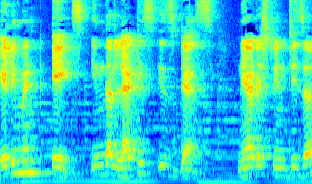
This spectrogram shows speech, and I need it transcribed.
element X in the lattice is dash nearest integer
